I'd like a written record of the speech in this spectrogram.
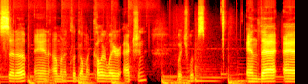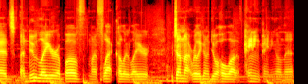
set up and I'm going to click on my color layer action, which, whoops, and that adds a new layer above my flat color layer, which I'm not really going to do a whole lot of painting painting on that.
